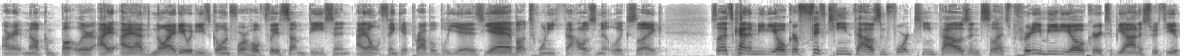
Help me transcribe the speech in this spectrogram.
All right, Malcolm Butler. I, I have no idea what he's going for. Hopefully, it's something decent. I don't think it probably is. Yeah, about twenty thousand. It looks like. So that's kind of mediocre. 15,000, 14,000. So that's pretty mediocre, to be honest with you.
